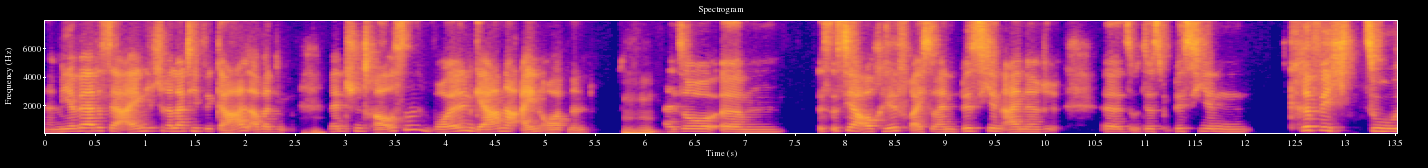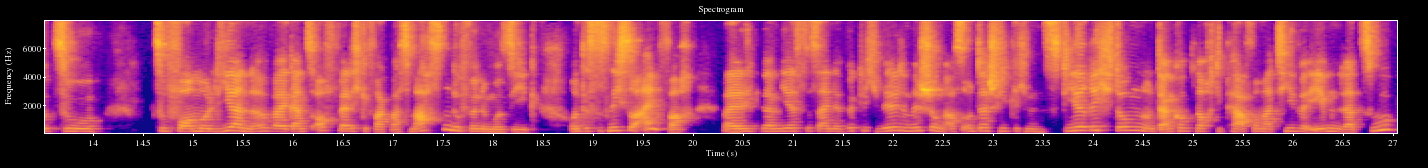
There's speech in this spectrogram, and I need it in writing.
Na, mir wäre das ja eigentlich relativ egal, aber die mhm. Menschen draußen wollen gerne einordnen. Mhm. Also ähm, es ist ja auch hilfreich, so ein bisschen eine, äh, so das bisschen griffig zu, zu zu formulieren, ne? weil ganz oft werde ich gefragt, was machst denn du für eine Musik? Und es ist nicht so einfach, weil bei mir ist es eine wirklich wilde Mischung aus unterschiedlichen Stilrichtungen und dann kommt noch die performative Ebene dazu,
